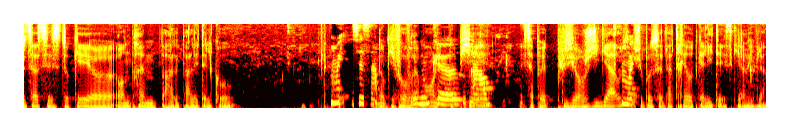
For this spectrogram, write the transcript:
ça c'est stocké euh, on-prem par, par les telcos. Oui, c'est ça. Donc il faut vraiment les euh, copier. Et ça peut être plusieurs gigas aussi. Je suppose que c'est de la très haute qualité ce qui arrive là.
